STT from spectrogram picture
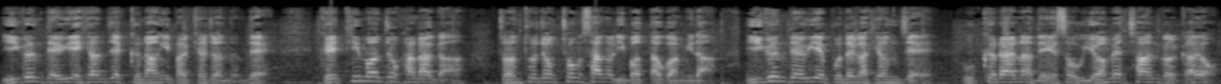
이근 대위의 현재 근황이 밝혀졌는데 그 팀원 중 하나가 전투 중 총상을 입었다고 합니다. 이근 대위의 부대가 현재 우크라이나 내에서 위험에 처한 걸까요?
